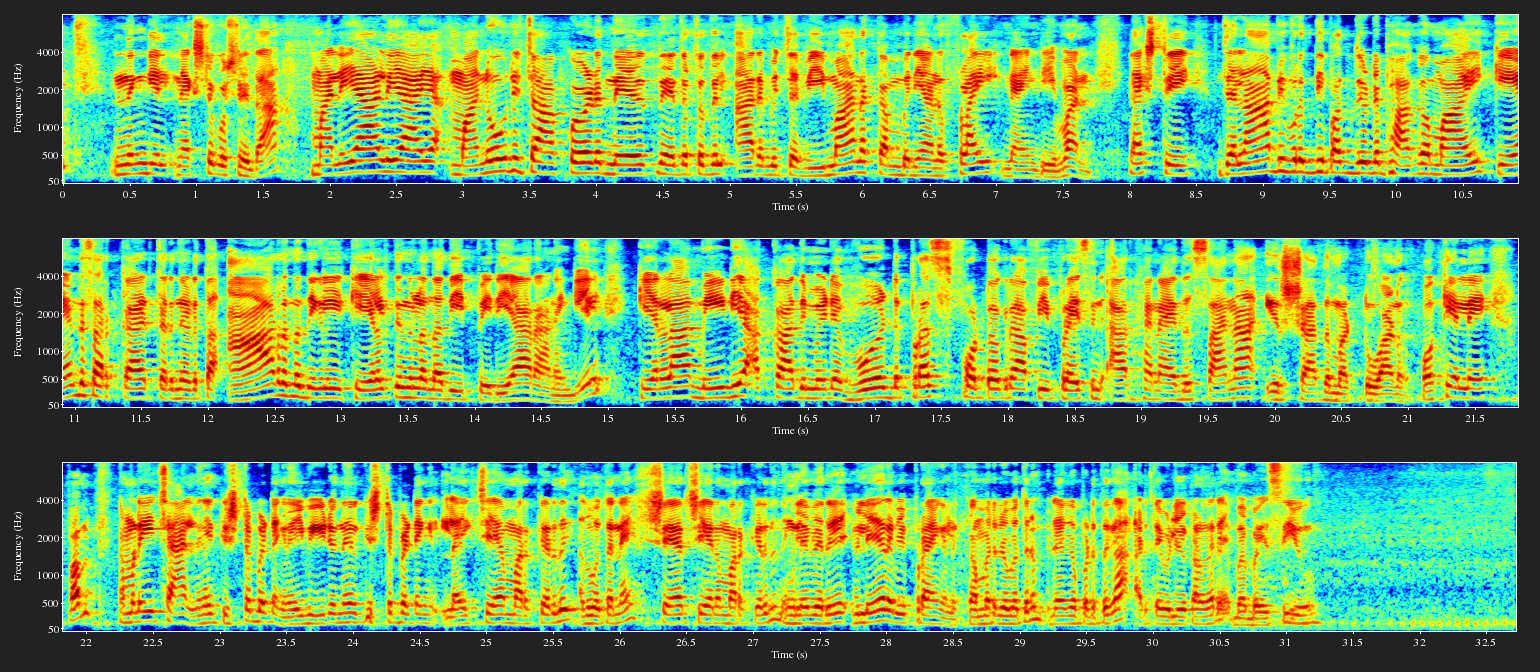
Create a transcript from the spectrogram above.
എങ്കിൽ നെക്സ്റ്റ് ക്വസ്റ്റ്യൻ ഇതാ. മലയാളിയായ മനോജ് ചാക്കോയുടെ നേതൃത്വത്തിൽ ആരംഭിച്ച വിമാന കമ്പനിയാണ് ഫ്ലൈ നയന്റി വൺ നെക്സ്റ്റ് ജലാഭിവൃദ്ധി പദ്ധതിയുടെ ഭാഗമായി കേന്ദ്ര സർക്കാർ തിരഞ്ഞെടുത്ത ആറ് നദികളിൽ കേരളത്തിൽ നിന്നുള്ള നദി പെരിയാറാണെങ്കിൽ കേരള മീഡിയ അക്കാദമിയുടെ വേൾഡ് പ്രസ് ഫോട്ടോഗ്രാഫി പ്രൈസിന് അർഹനായത് സന ഇർഷാദ് മട്ടുവാണ് ഓക്കെ അല്ലേ? അപ്പം നമ്മുടെ ഈ ചാനൽ നിങ്ങൾക്ക് ഇഷ്ടപ്പെട്ടെങ്കിൽ ഈ വീഡിയോ നിങ്ങൾക്ക് ഇഷ്ടപ്പെട്ടെങ്കിൽ ലൈക്ക് ചെയ്യാൻ മറക്കരുത്. അതുപോലെ തന്നെ ഷെയർ ചെയ്യാനും മറക്കരുത്. നിങ്ങളെ വിലയേറെ അഭിപ്രായങ്ങൾ കമന്റ് രൂപത്തിലും രേഖപ്പെടുത്തുക. അടുത്ത വീഡിയോ കാണുന്നവരെ ബൈ ബൈ സി യു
